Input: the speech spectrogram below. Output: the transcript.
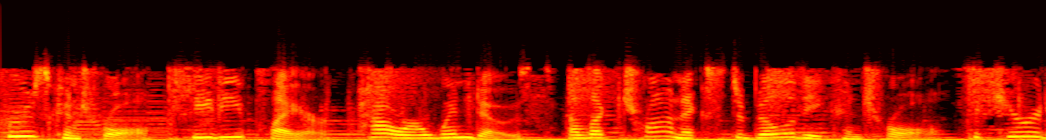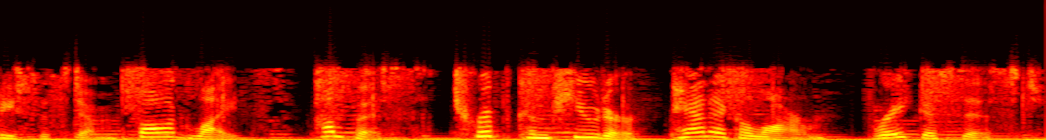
cruise control, CD player, power windows, electronic stability control, security system, fog lights, compass, trip computer, panic alarm, brake assist,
